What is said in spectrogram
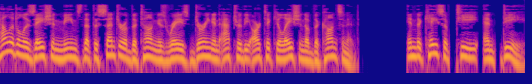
Palatalization means that the center of the tongue is raised during and after the articulation of the consonant. In the case of t and d,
